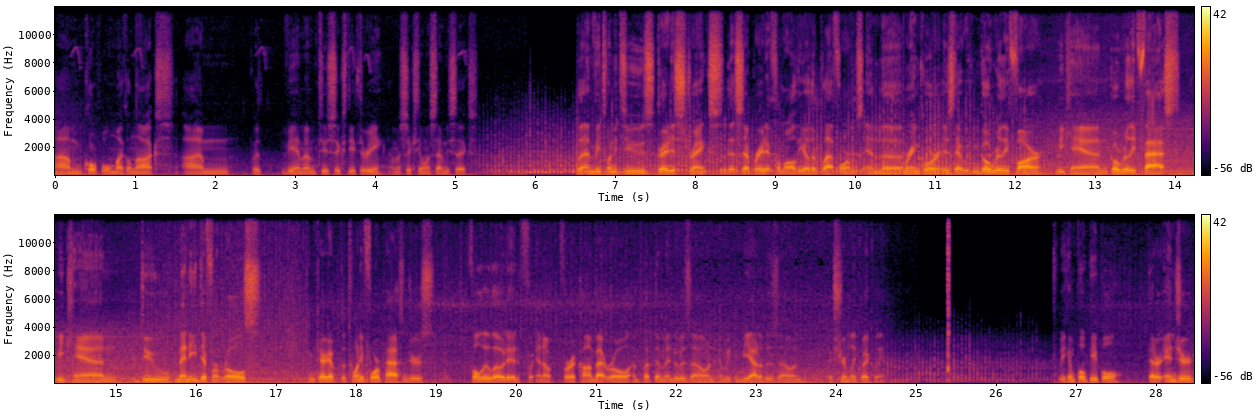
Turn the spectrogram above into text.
I'm Corporal Michael Knox. I'm with VMM 263. I'm a 6176. The MV-22's greatest strengths that separate it from all the other platforms in the Marine Corps is that we can go really far, we can go really fast, we can do many different roles. We can carry up to 24 passengers fully loaded for, a, for a combat role and put them into a zone and we can be out of the zone extremely quickly. We can pull people that are injured,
